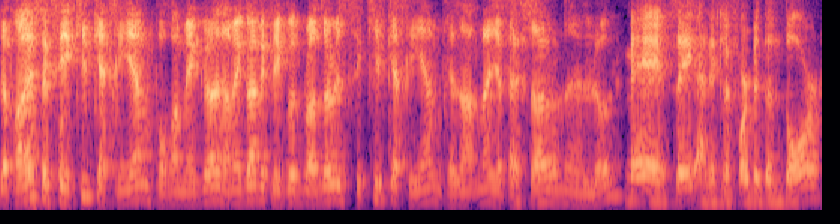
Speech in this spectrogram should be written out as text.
Le problème, c'est que c'est qui le quatrième pour Omega? Omega avec les Good Brothers, c'est qui le quatrième? Présentement, il n'y a personne euh, là. Mais, tu sais, avec le Forbidden Door,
